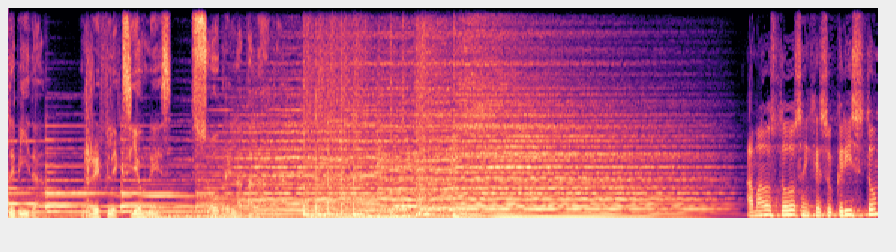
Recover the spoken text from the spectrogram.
de vida. Reflexiones sobre la palabra. Amados todos en Jesucristo,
